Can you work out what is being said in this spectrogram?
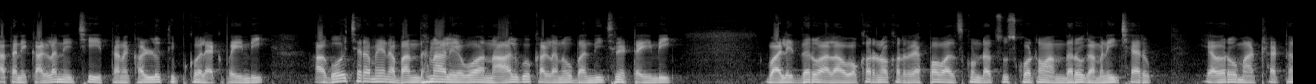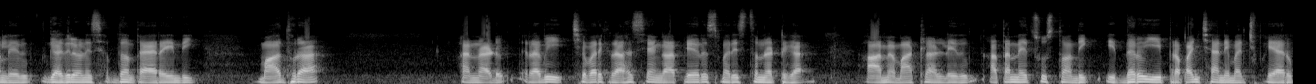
అతని కళ్ళ నుంచి తన కళ్ళు తిప్పుకోలేకపోయింది. అగోచరమైన బంధనాలేవో నాలుగు కళ్ళను బంధించినట్టయింది. వాళ్ళిద్దరూ అలా ఒకరినొకరు రెప్పవలసకుండా చూసుకోవటం అందరూ గమనించారు. ఎవరూ మాట్లాడటం లేదు. గదిలోని శబ్దం తయారైంది. మాధుర అన్నాడు. రవి చివరికి రహస్యంగా పేరు స్మరిస్తున్నట్టుగా. ఆమె మాట్లాడలేదు. అతన్నే చూస్తోంది. ఇద్దరూ ఈ ప్రపంచాన్ని మర్చిపోయారు.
